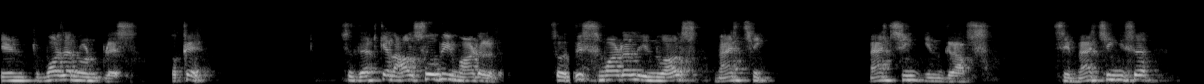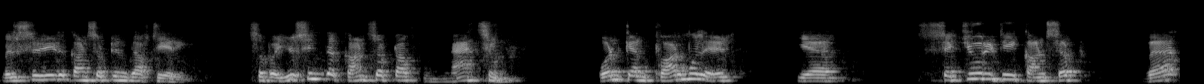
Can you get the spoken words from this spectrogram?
in more than one place. Okay. So that can also be modeled. So this model involves matching matching in graphs. See, matching is a well-studied concept in graph theory. So by using the concept of matching, one can formulate a security concept where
